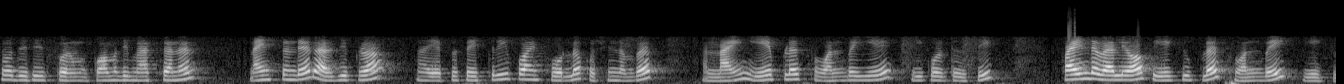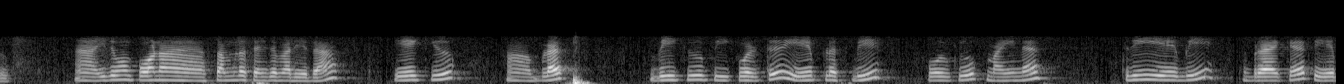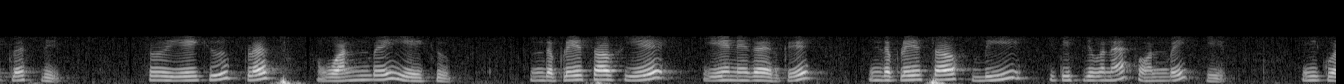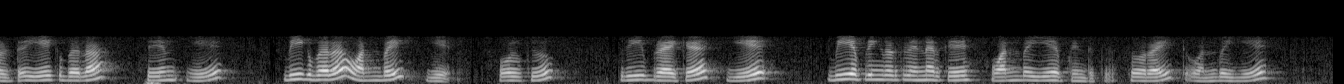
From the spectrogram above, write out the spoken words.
So this is from Comedy Math Channel, 9th standard algebra, uh, exercise 3.4 la question number 9 a plus 1 by a equal to 6. Find the value of a cube plus 1 by a cube. Uh, இதுவும் போன சம்ல செஞ்ச மாதிரியேதான் a cube uh, plus b cube equal to a plus b whole cube minus 3ab bracket a plus b. So a cube plus 1 by a cube. In the place of a, a நே தான் இருக்கு. In the place of b, it is given as 1 by a. Equal to a க்கு பதிலா same a, b க்கு பதிலா 1 by a. Whole cube, 3 bracket a, b அப்படிங்கிற இடத்துல என்ன இருக்கு 1 by a அப்படின்னு இருக்கு. So write 1 by a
